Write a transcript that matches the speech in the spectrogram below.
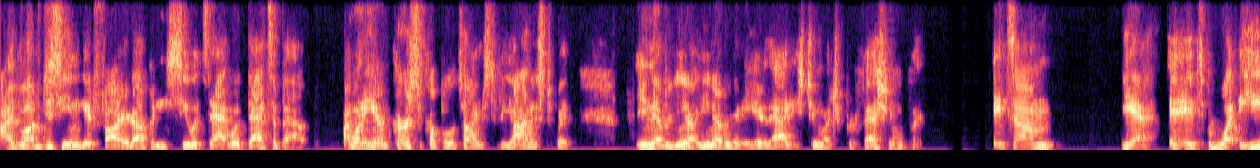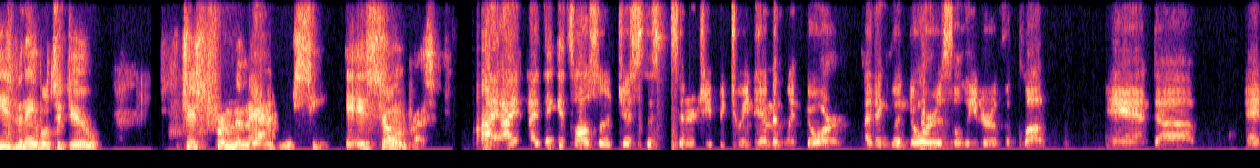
I'd love to see him get fired up and see what's that what that's about. I want to hear him curse a couple of times, to be honest, but you never, you know, you're never going to hear that. He's too much professional. But it's um, yeah, it's what he's been able to do just from the manager's seat. It is so impressive. I, I, I think it's also just the synergy between him and Lindor. I think Lindor is the leader of the club, and uh, and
